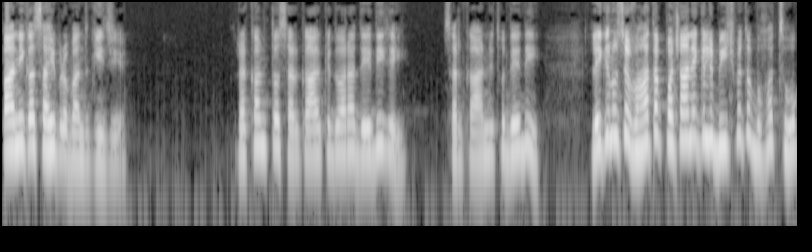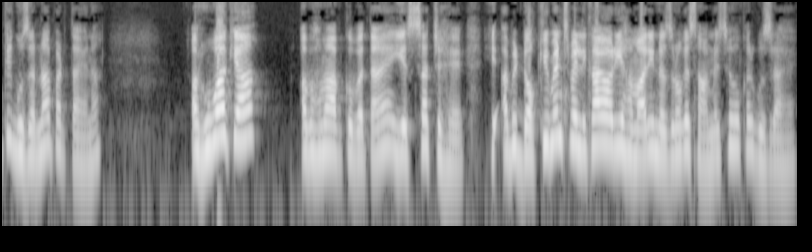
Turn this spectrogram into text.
पानी का सही प्रबंध कीजिए। रकम तो सरकार के द्वारा दे दी गई। सरकार ने तो दे दी। लेकिन उसे वहाँ तक पहुँचाने के लिए बीच में तो बहुत होके गुजरना पड़ता है ना। और हुआ क्या? अब हम आपको बताएँ, ये सच है ये अभी डॉक्यूमेंट्स में लिखा है और ये हमारी नज़रों के सामने से होकर गुजरा है।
